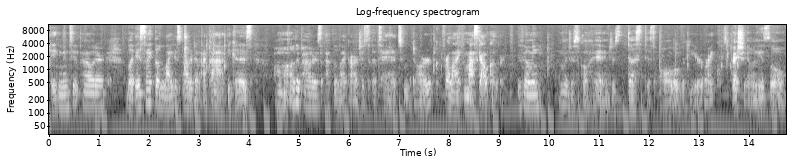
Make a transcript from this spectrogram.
pigmented powder but it's like the lightest powder that I got because all my other powders I feel like are just a tad too dark for like my scalp color you feel me I'm gonna just go ahead and just dust this all over here, right? Especially on these little,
